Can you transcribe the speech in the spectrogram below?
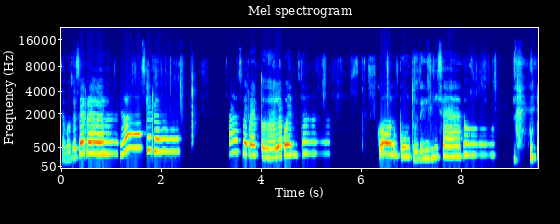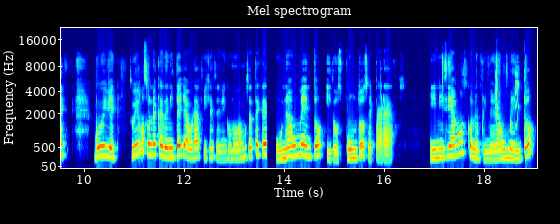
Vamos a cerrar, a cerrar, a cerrar toda la vuelta con un punto deslizado. Muy bien, subimos una cadenita y ahora fíjense bien cómo vamos a tejer un aumento y dos puntos separados. Iniciamos con el primer aumento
